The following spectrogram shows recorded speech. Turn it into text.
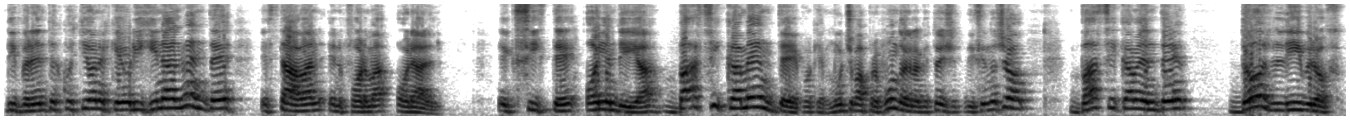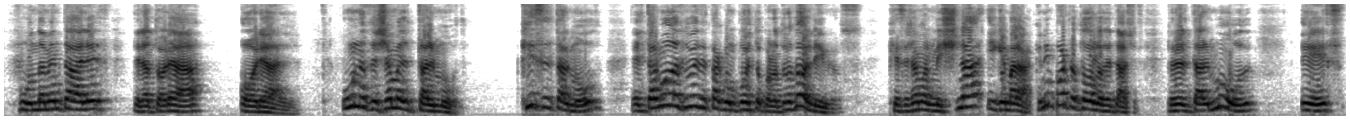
diferentes cuestiones que originalmente estaban en forma oral existe hoy en día, básicamente, porque es mucho más profundo que lo que estoy diciendo yo, básicamente dos libros fundamentales de la Torá oral. Uno se llama el Talmud. ¿Qué es el Talmud? El Talmud a su vez está compuesto por otros dos libros, que se llaman Mishnah y Gemara, que no importa todos los detalles, pero el Talmud es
